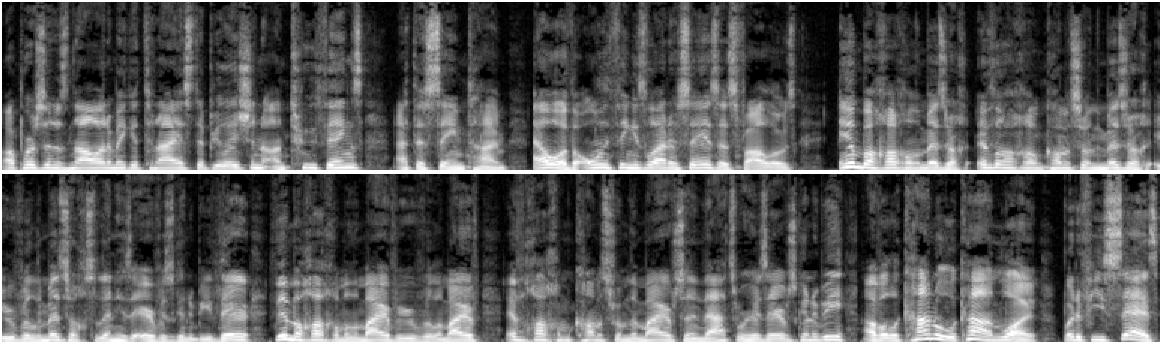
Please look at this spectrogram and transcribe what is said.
A person is not allowed to make a Tanaya stipulation on two things at the same time. Ella, the only thing he's allowed to say is as follows. If the Chacham comes from the Mizrach, Irva Mizrach, so then his Erev is going to be there. If the Chacham comes from the Ma'ariv, so then that's where his Erev is going to be. But if he says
